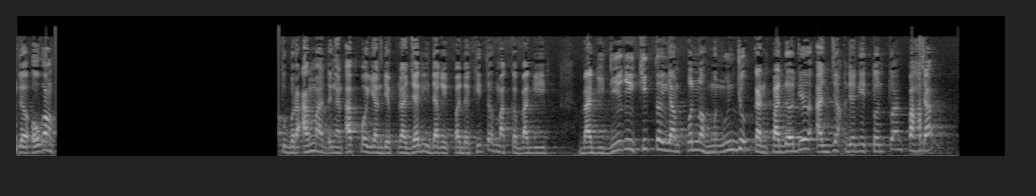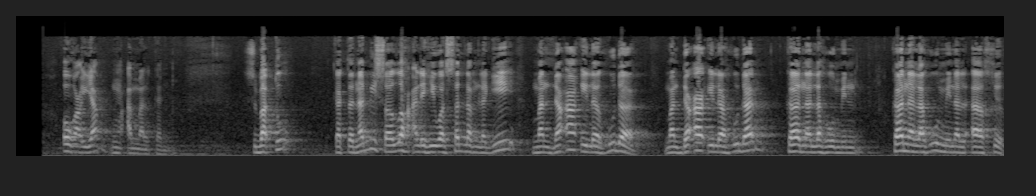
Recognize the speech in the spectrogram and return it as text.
bila orang itu beramal dengan apa yang dia pelajari daripada kita maka bagi bagi diri kita yang pernah menunjukkan pada dia ajak dia ni tuan-tuan faham orang yang mengamalkan. Sebab tu kata Nabi sallallahu alaihi wasallam lagi man da'a ila huda man da'a ila hudan kana lahu min kana lahu minal akhir.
